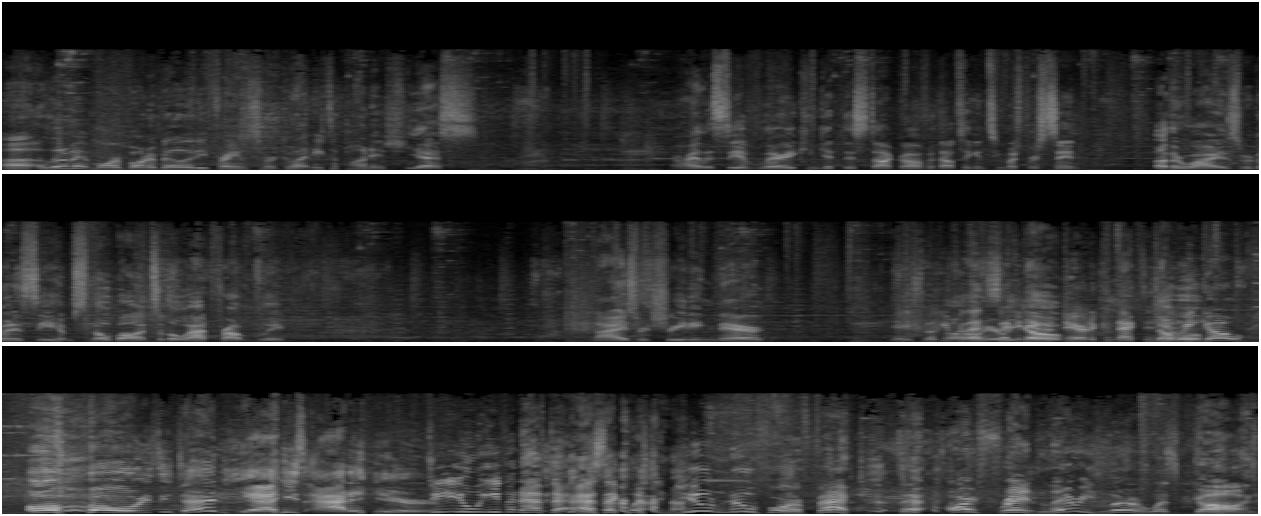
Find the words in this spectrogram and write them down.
uh, a little bit more vulnerability frames for Glutonny to punish. Yes. All right, let's see if Larry can get this stock off without taking too much percent. Otherwise, we're going to see him snowball into the waft probably. Nice retreating there. Yeah, he's looking for oh, that second air to connect, and Double. here we go. Oh, is he dead? Yeah, he's out of here. Do you even have to ask that question? you knew for a fact that our friend Larry Lurr was gone.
